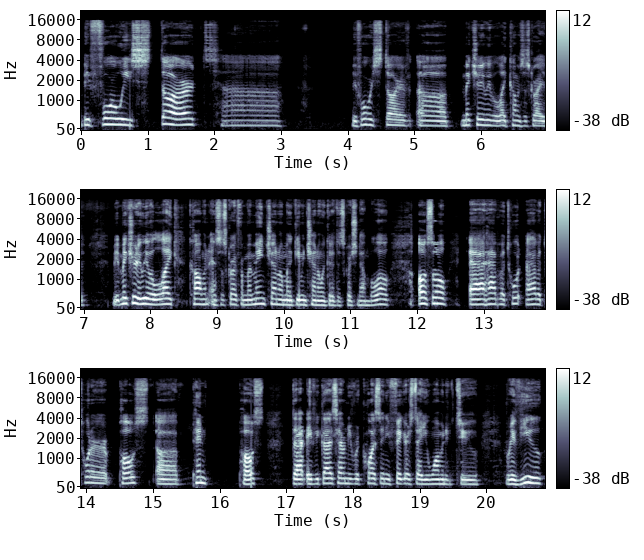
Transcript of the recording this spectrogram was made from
before we start, uh, before we start, uh, make sure you leave a like, comment, subscribe. Make sure you leave a like, comment, and subscribe for my main channel, my gaming channel. Link in the description down below. Also, I have a I have a Twitter post, uh, pin post that if you guys have any requests, any figures that you want me to review,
